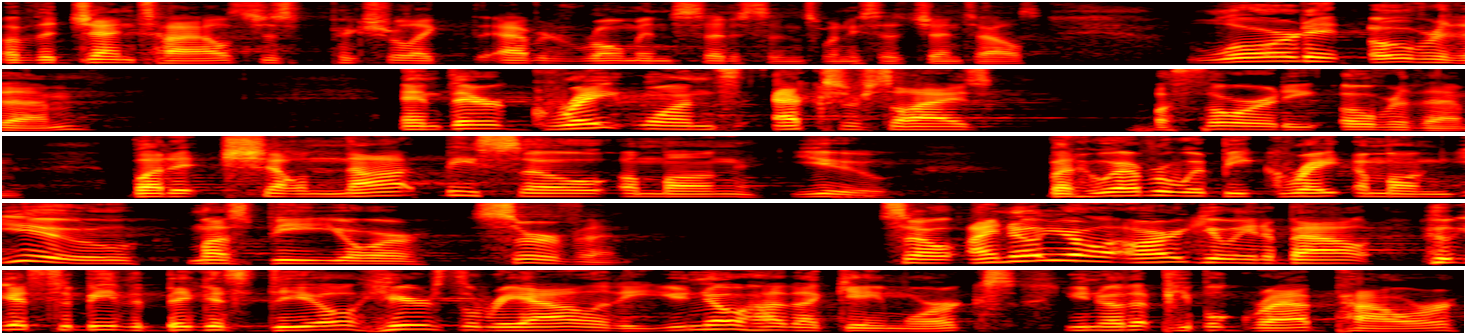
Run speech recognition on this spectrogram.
of the Gentiles, just picture like the average Roman citizens when he says Gentiles, lord it over them, and their great ones exercise authority over them. But it shall not be so among you. But whoever would be great among you must be your servant. So I know you're all arguing about who gets to be the biggest deal. Here's the reality. You know how that game works. You know that people grab power,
